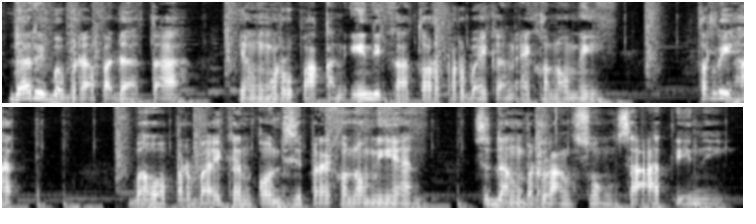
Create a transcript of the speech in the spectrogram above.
Dari beberapa data yang merupakan indikator perbaikan ekonomi, terlihat bahwa perbaikan kondisi perekonomian sedang berlangsung saat ini.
